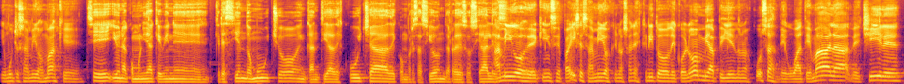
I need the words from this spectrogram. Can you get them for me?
y muchos amigos más que... Sí, y una comunidad que viene creciendo mucho en cantidad de escucha, de conversación, de redes sociales. Amigos de 15 países, amigos que nos han escrito de Colombia pidiéndonos cosas, de Guatemala, de Chile.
